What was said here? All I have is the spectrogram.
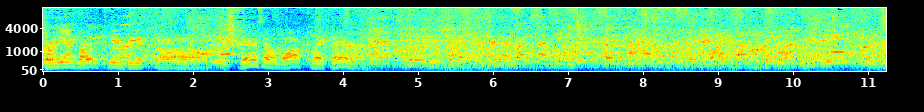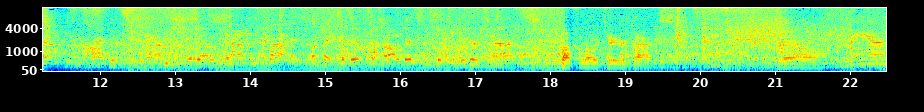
Korean barbecue beef. Oh, there's a walk right there. That's where we should have. And then look, sesame. So John's fries. Okay, so this is, oh, this is the tater tot. Buffalo tater tots. Yeah. Man.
